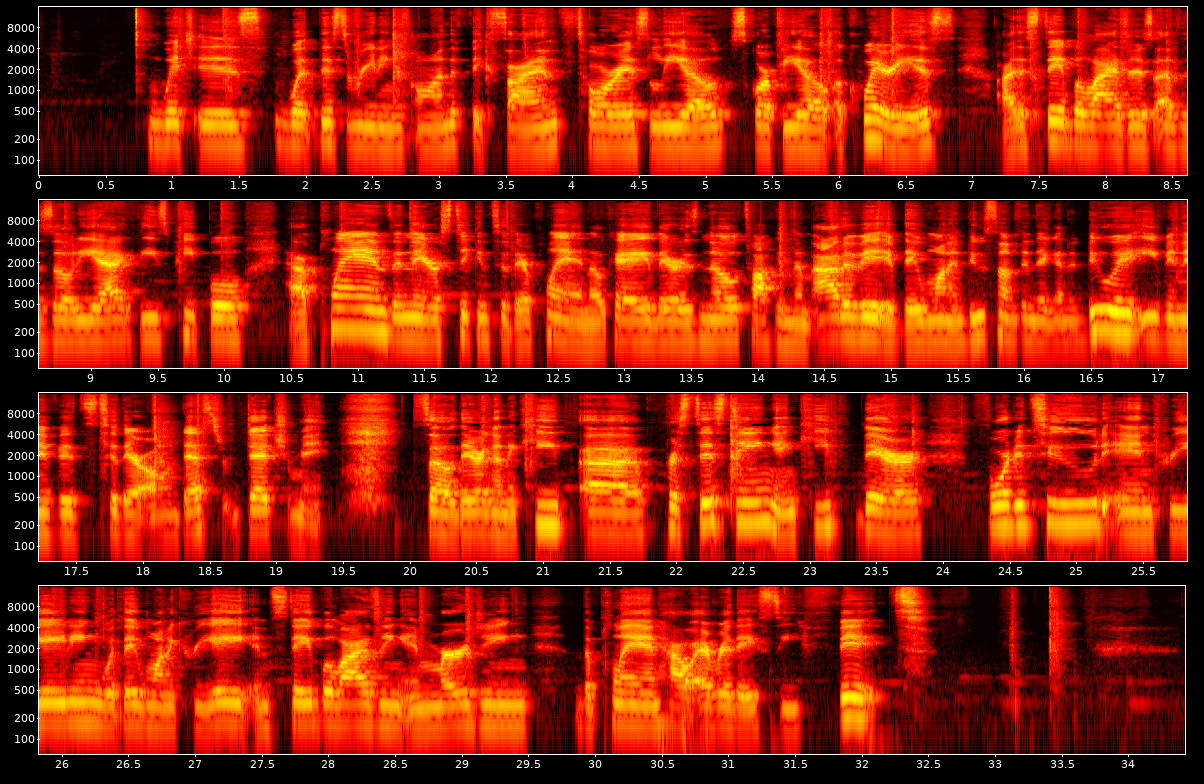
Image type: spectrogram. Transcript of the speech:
which is what this reading is on. The fixed signs Taurus, Leo, Scorpio, Aquarius are the stabilizers of the zodiac. These people have plans and they are sticking to their plan. Okay. There is no talking them out of it. If they want to do something, they're going to do it, even if it's to their own detriment. So they're going to keep uh, persisting and keep their fortitude in creating what they want to create and stabilizing and merging the plan however they see fit.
